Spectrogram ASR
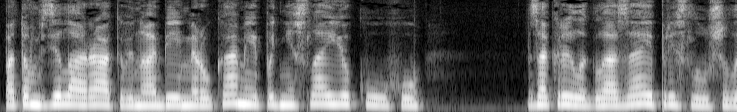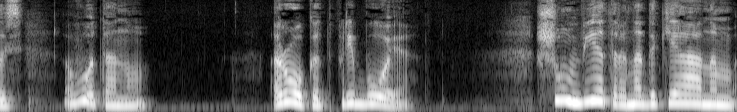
потом взяла раковину обеими руками и поднесла ее к уху. Закрыла глаза и прислушалась. Вот оно. Рокот прибоя. Шум ветра над океаном,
